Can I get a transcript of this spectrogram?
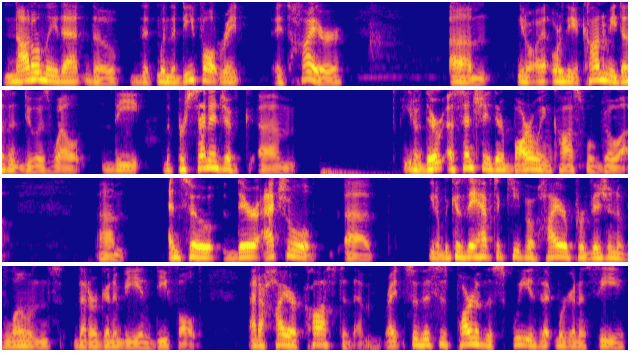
Not only that, though, that when the default rate is higher, um, you know, or the economy doesn't do as well, the the percentage of um, you know, their essentially their borrowing costs will go up, um, and so their actual uh, you know, because they have to keep a higher provision of loans that are going to be in default at a higher cost to them, right? So this is part of the squeeze that we're going to see.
